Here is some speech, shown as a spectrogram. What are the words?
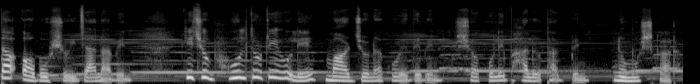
তা অবশ্যই জানাবেন। কিছু ভুল ত্রুটি হলে মার্জনা করে দেবেন। সকলে ভালো থাকবেন। নমস্কার।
